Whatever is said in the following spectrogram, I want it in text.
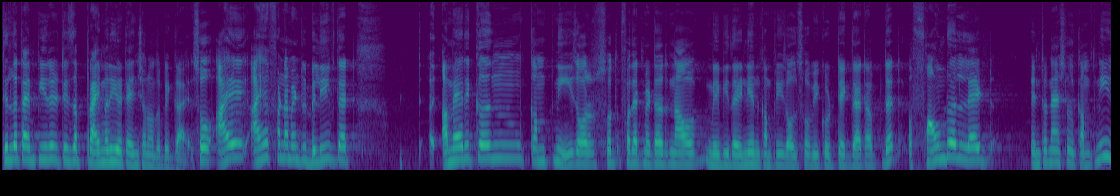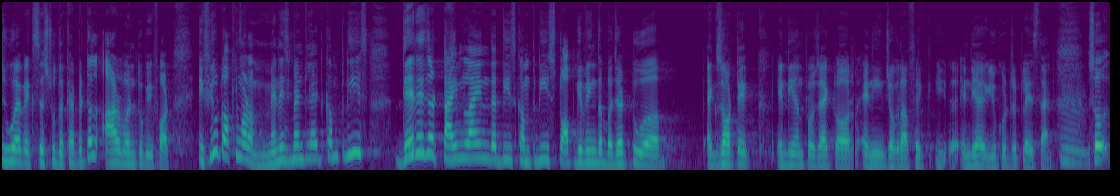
till the time period it is the primary attention of the big guy. So I, I have fundamental belief that American companies, or so for that matter, now maybe the Indian companies also, we could take that up, that founder-led international companies who have access to the capital are one to be fought. If you're talking about a management-led companies, there is a timeline that these companies stop giving the budget to a exotic Indian project or any geographic uh, India, you could replace that. Mm. So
